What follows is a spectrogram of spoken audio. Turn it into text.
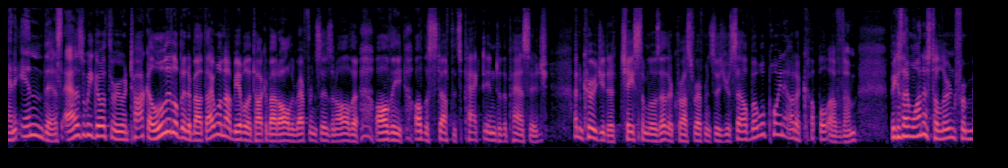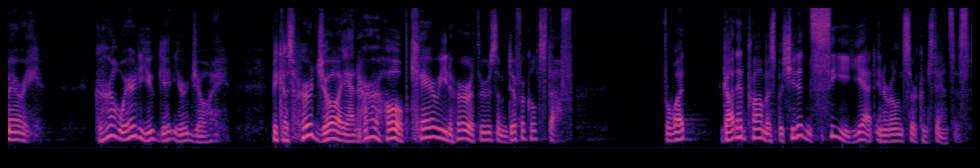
And in this, as we go through and talk a little bit about that, I will not be able to talk about all the references and all the, all the, all the stuff that's packed into the passage. I'd encourage you to chase some of those other cross references yourself, but we'll point out a couple of them because I want us to learn from Mary. Girl, where do you get your joy? Because her joy and her hope carried her through some difficult stuff for what God had promised, but she didn't see yet in her own circumstances.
